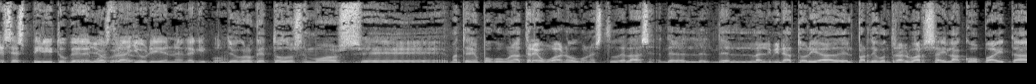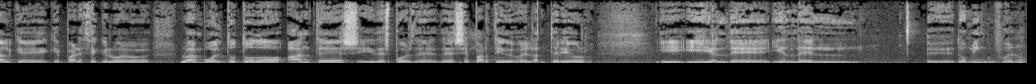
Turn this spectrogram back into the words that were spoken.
ese espíritu que demuestra creo- Yuri en el equipo. Yo creo que todos hemos eh, mantenido un poco una tregua, ¿no? Con esto de, las, de, de- de la eliminatoria del partido contra el Barça y la Copa y tal, que, que parece que lo, lo ha envuelto todo antes y después de, de ese partido, el anterior y, y el de y el del Eh, domingo fue, ¿no?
